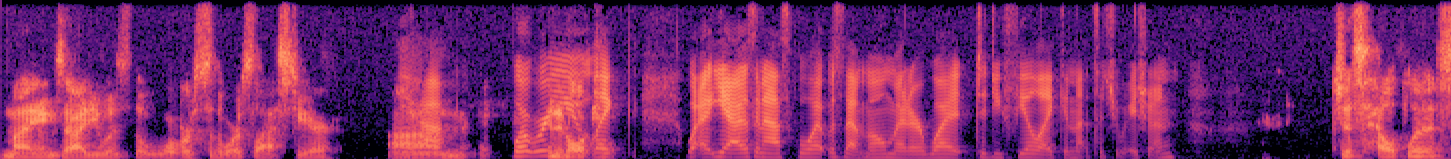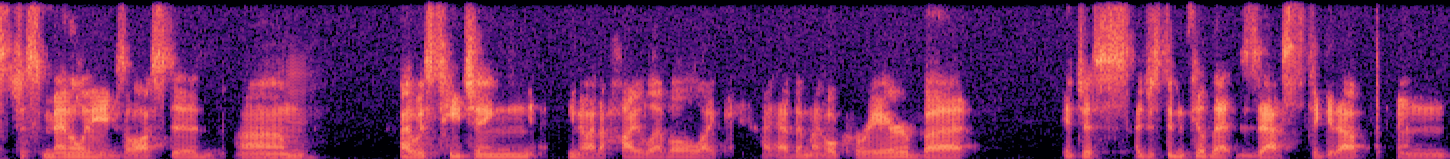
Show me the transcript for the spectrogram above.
my anxiety was the worst of the worst last year. Um, yeah. What were you like? Well, yeah, I was gonna ask, what was that moment, or what did you feel like in that situation? Just helpless, just mentally exhausted. Um, mm. I was teaching, you know, at a high level, like I had been my whole career, but it just, I just didn't feel that zest to get up and,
